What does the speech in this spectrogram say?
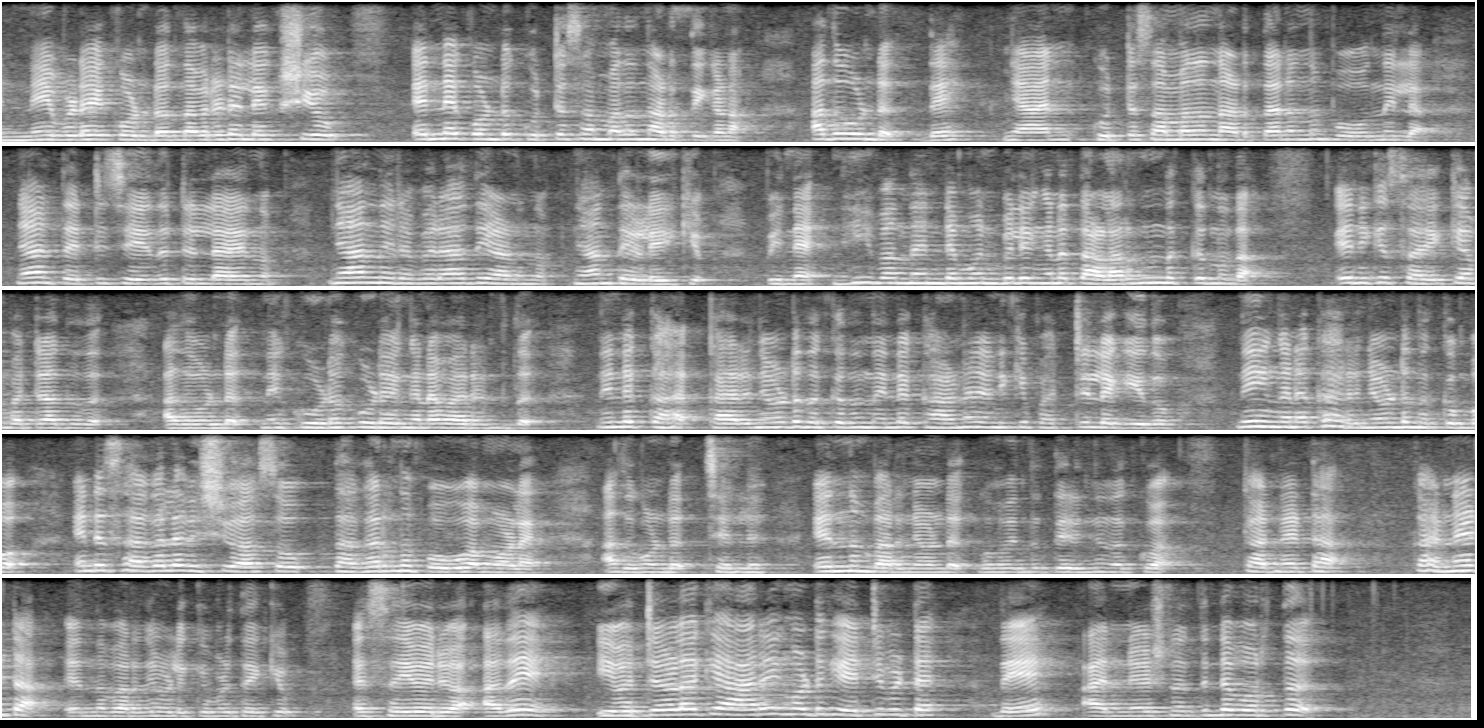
എന്നെ ഇവിടെ കൊണ്ടുവന്നവരുടെ ലക്ഷ്യവും എന്നെ കൊണ്ട് കുറ്റസമ്മതം നടത്തിക്കണം. അതുകൊണ്ട് ദേ ഞാൻ കുറ്റസമ്മതം നടത്താനൊന്നും പോകുന്നില്ല. ഞാൻ തെറ്റ് ചെയ്തിട്ടില്ല എന്നും ഞാൻ നിരപരാധിയാണെന്നും ഞാൻ തെളിയിക്കും. പിന്നെ നീ വന്ന് എന്റെ മുൻപിൽ ഇങ്ങനെ തളർന്നു നിൽക്കുന്നതാ. എനിക്ക് സഹിക്കാൻ പറ്റാത്തത്. അതുകൊണ്ട് നീ കൂടെ കൂടെ ഇങ്ങനെ വരേണ്ടത് നിന്നെ കരഞ്ഞോണ്ട് നിൽക്കുന്നത് നിന്നെ കാണാൻ എനിക്ക് പറ്റില്ല ഗീതു. നീ ഇങ്ങനെ കരഞ്ഞോണ്ട് നിൽക്കുമ്പോൾ എന്റെ സകല വിശ്വാസവും തകർന്നു പോവുക മോളെ. അതുകൊണ്ട് ചെല്ല്. എന്നും പറഞ്ഞുകൊണ്ട് ഗോവിന്ദ് തിരിഞ്ഞു നിൽക്കുക. കണ്ണേട്ട കണ്ണേട്ട എന്ന് പറഞ്ഞ് വിളിക്കുമ്പോഴത്തേക്കും എസ് ഐ വരിക അതെ ഇവറ്റകളൊക്കെ ആരെയും ഇങ്ങോട്ട് കയറ്റിവിട്ടെ? ദേ അന്വേഷണത്തിന്റെ പുറത്ത്.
